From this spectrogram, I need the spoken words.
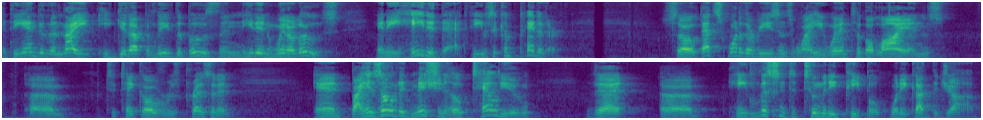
at the end of the night, he'd get up and leave the booth, and he didn't win or lose. And he hated that. He was a competitor. So that's one of the reasons why he went to the Lions um, to take over as president. And by his own admission, he'll tell you that uh, he listened to too many people when he got the job.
